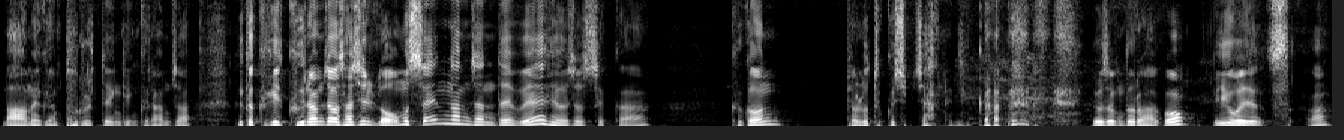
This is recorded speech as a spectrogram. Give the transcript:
마음에 그냥 불을 땡긴 그 남자 그러니까 그게 그 남자가 사실 너무 센 남자인데 왜 헤어졌을까 그건 별로 듣고 싶지 않으니까 요 정도로 하고 이거 어?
